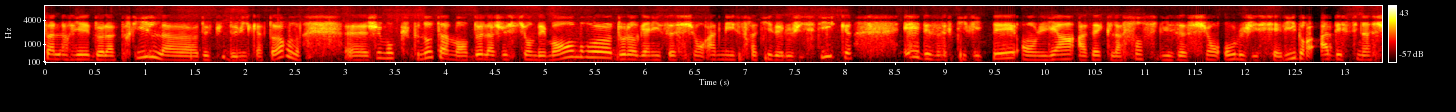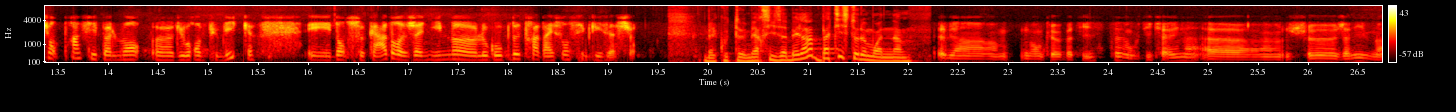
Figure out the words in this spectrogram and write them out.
salariée de l'April euh, depuis 2014. Euh, je m'occupe notamment de la gestion des membres, de l'organisation administrative et logistique et des activités en lien avec la sensibilisation au logiciel libre à destination principalement euh, du grand public. Et dans ce cadre, j'anime le groupe de travail sensibilisation. Écoute, merci Isabella. Baptiste Lemoine. Eh bien, donc euh, Baptiste, Outikine, euh, j'anime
